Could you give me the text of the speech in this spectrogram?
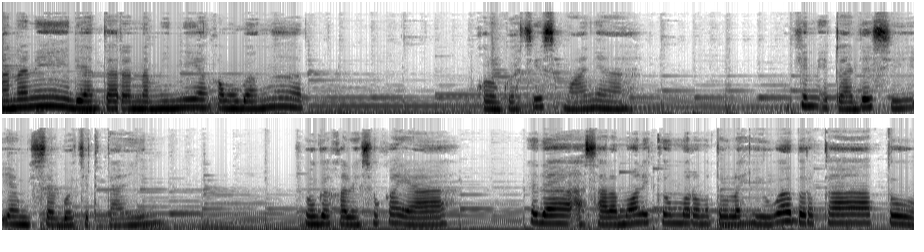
Mana nih di antara enam ini yang kamu banget? Kalau gue sih semuanya. Mungkin itu aja sih yang bisa gue ceritain. Semoga kalian suka ya. Dadah, Assalamualaikum warahmatullahi wabarakatuh.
